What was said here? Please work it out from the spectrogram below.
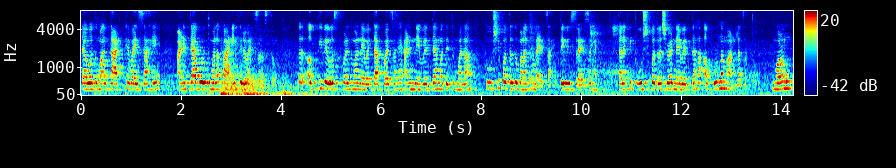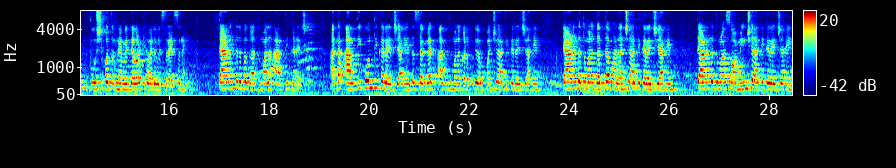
त्यावर तुम्हाला ताट ठेवायचं आहे आणि त्यामुळे तुम्हाला पाणी फिरवायचं असतं. तर अगदी व्यवस्थितपणे तुम्हाला नैवेद्य दाखवायचं आहे आणि नैवेद्यामध्ये तुम्हाला तुळशीपत्र तुम्हाला घालायचं आहे. ते विसरायचं नाही. कारण की तुळशीपत्राशिवाय नैवेद्य हा अपूर्ण मानला जातो. म्हणून तुळशीपत्र नैवेद्यावर ठेवायला विसरायचं नाही. त्यानंतर बघा तुम्हाला आरती करायची आहे. आता आरती कोणती करायची आहे? तर सगळ्यात आधी तुम्हाला गणपती बाप्पांची आरती करायची आहे. त्यानंतर तुम्हाला दत्त महाराजांची आरती करायची आहे. त्यानंतर तुम्हाला स्वामींची आरती करायची आहे.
